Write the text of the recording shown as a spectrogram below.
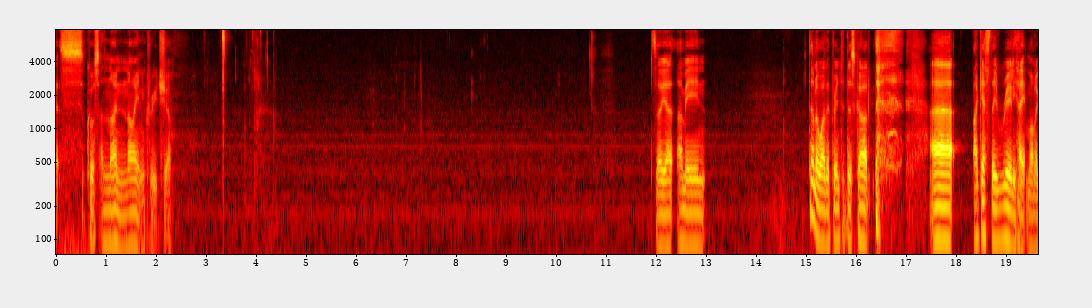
Gets, of course, a 9-9 creature. So yeah, I mean, don't know why they printed this card. uh, I guess they really hate mono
